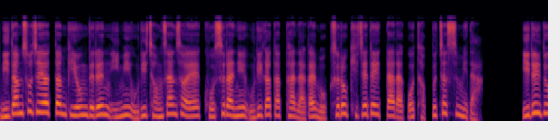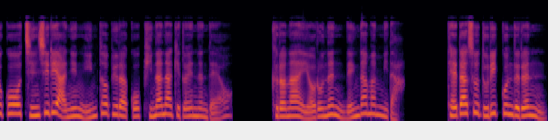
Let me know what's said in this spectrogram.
미담 소재였던 비용들은 이미 우리 정산서에 고스란히 우리가 갚아 나갈 몫으로 기재돼 있다라고 덧붙였습니다. 이를 두고 진실이 아닌 인터뷰라고 비난하기도 했는데요. 그러나 여론은 냉담합니다. 대다수 누리꾼들은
